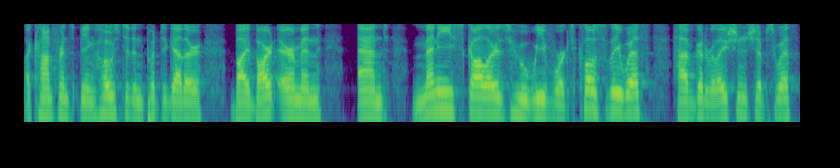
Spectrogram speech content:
a conference being hosted and put together by Bart Ehrman and many scholars who we've worked closely with, have good relationships with,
